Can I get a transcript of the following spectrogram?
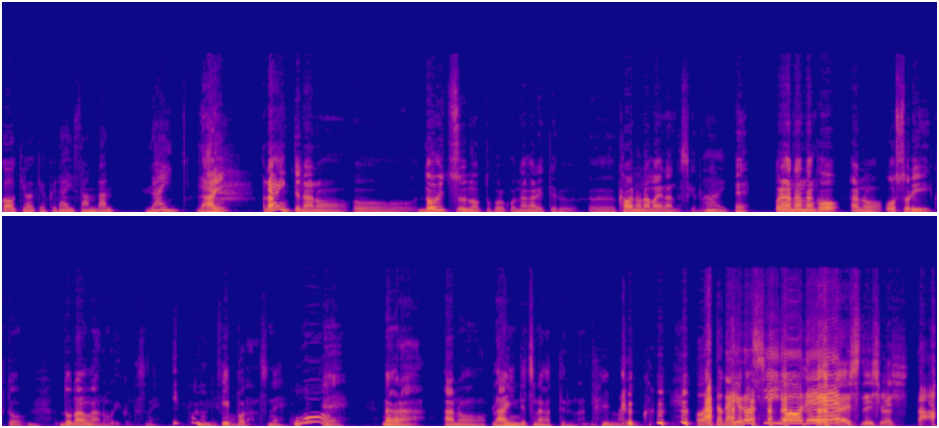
交響曲第3番ライン。ラインラインってのはあのおドイツのところこう流れてるう川の名前なんですけどね、はい。ええ。これがだんだんこうあのオーストリー行くとドナウ川の方行くんですね。一本なんですか？一歩なんですね、ええ。だからあのラインでつながってるなんてお後がよろしいようで。失礼しました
